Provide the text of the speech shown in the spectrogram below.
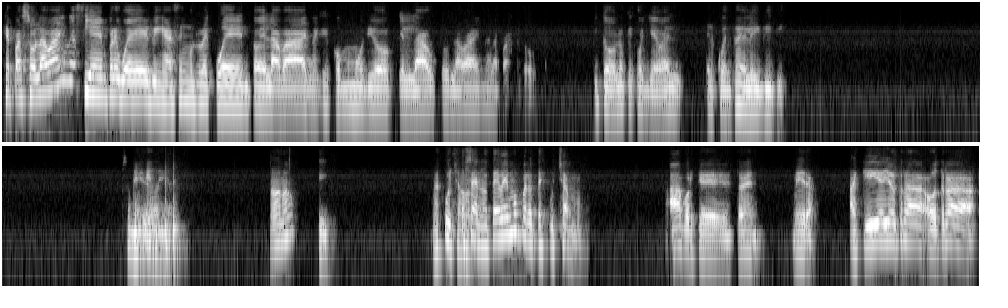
que pasó la vaina, siempre vuelven y hacen un recuento de la vaina, que cómo murió, que el auto, la vaina, la pasó. Y todo lo que conlleva el, el cuento de Lady Di. No, no, Sí. me escuchan. O sea, no te vemos, pero te escuchamos. Ah, porque está bien. Mira, aquí hay otra, otra,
